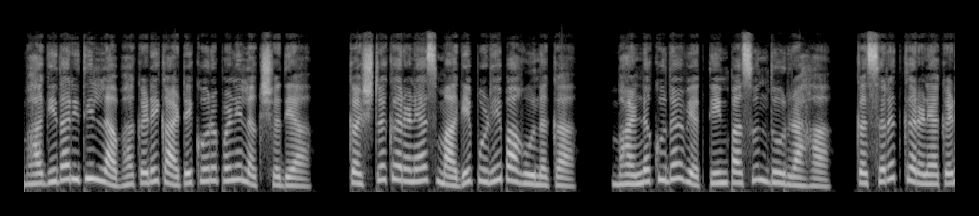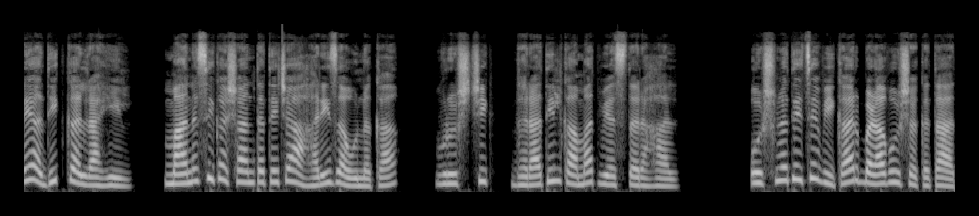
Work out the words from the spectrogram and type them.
भागीदारीतील लाभाकडे काटेकोरपणे लक्ष द्या. कष्ट करण्यास मागे पुढे पाहू नका. भांडकुदळ व्यक्तींपासून दूर राहा. कसरत करण्याकडे अधिक कल राहील. मानसिक अशांततेच्या आहारी जाऊ नका. वृश्चिक घरातील कामात व्यस्त राहाल. उष्णतेचे विकार बळावू शकतात.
